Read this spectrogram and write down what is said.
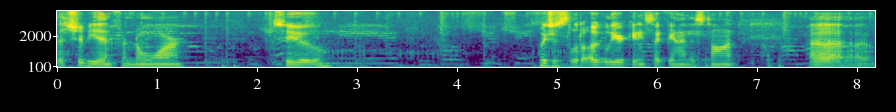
That should be in for Noir 2. Which is a little uglier, getting stuck behind this taunt. Um,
